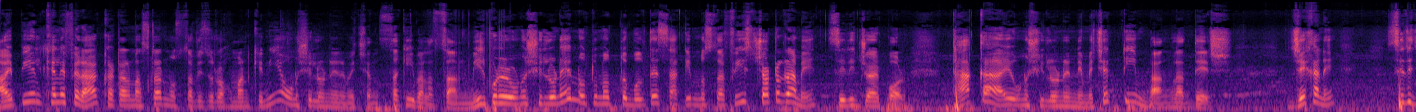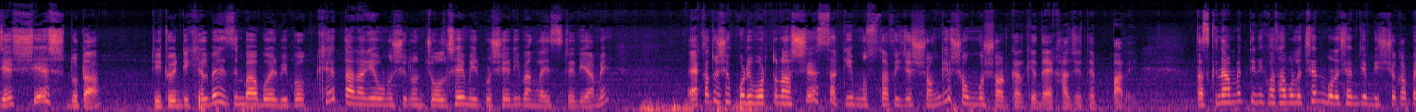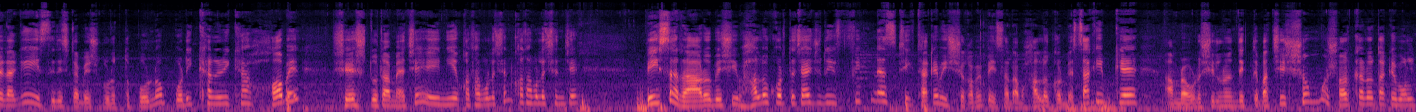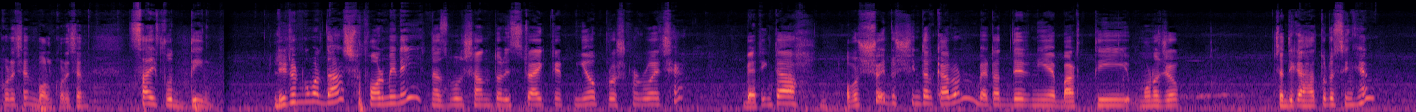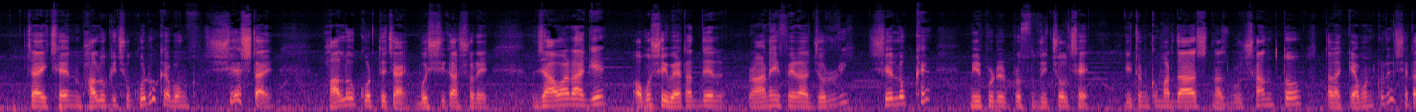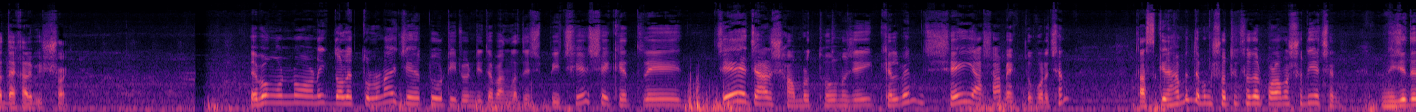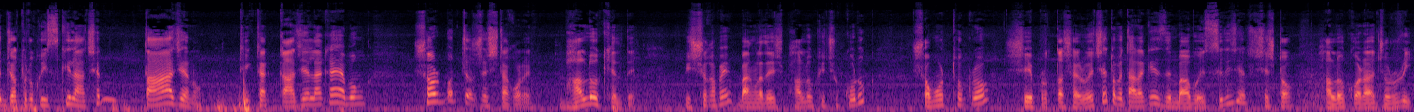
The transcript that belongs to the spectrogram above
IPL খেলে ফেরা cutter master Mustafizur রহমানকে নিয়ে অনুশীলনে নেমেছেন সাকিব আল হাসান। মিরপুরের অনুশীলনে নতুনত্ব বলতে সাকিব মুস্তাফিজ চট্টগ্রামে সিরিজ জয়ের পর ঢাকায় অনুশীলনে নেমেছে টিম বাংলাদেশ, যেখানে সিরিজের শেষ দুটা টি টোয়েন্টি খেলবে জিম্বাবুয়ের বিপক্ষে। তার আগে অনুশীলন চলছে মিরপুর শেরি বাংলা স্টেডিয়ামে। একাদশে পরিবর্তন আসছে, সাকিব মুস্তাফিজের সঙ্গে সৌম্য সরকারকে দেখা যেতে পারে। তাসকিন আহমেদ, তিনি কথা বলেছেন বলেছেন যে বিশ্বকাপের আগে এই সিরিজটা বেশ গুরুত্বপূর্ণ পরীক্ষা নিরীক্ষা হবে, শেষ দুটা ম্যাচে এই নিয়ে কথা বলেছেন কথা বলেছেন যে পেসাররা আরও বেশি ভালো করতে চায় যদি ফিটনেস ঠিক থাকে, বিশ্বকাপে পেসাররা ভালো করবে। সাকিবকে আমরা অনুশীলনে দেখতে পাচ্ছি, সৌম্য সরকারও তাকে বল করেছেন বল করেছেন সাইফুদ্দিন। লিটন কুমার দাস, ফর্মে নেই, নাজমুল শান্তর স্ট্রাইক রেট নিয়েও প্রশ্ন রয়েছে। ব্যাটিংটা অবশ্যই দুশ্চিন্তার কারণ, ব্যাটারদের নিয়ে বাড়তি মনোযোগ চাদিকা হাতুরু সিংহের চাইছেন ভালো কিছু করুক এবং শেষটায় ভালো করতে চায়। বৈশ্বিক আসরে যাওয়ার আগে অবশ্যই ব্যাটারদের রানে ফেরা জরুরি। সে লক্ষ্যে মিরপুরের প্রস্তুতি চলছে। লিটন কুমার দাস, নাজমুল শান্ত, তারা কেমন করে সেটা দেখার বিষয়। এবং অন্য অনেক দলের তুলনায় যেহেতু টি টোয়েন্টিতে বাংলাদেশ পিছিয়ে, সেক্ষেত্রে যে যার সামর্থ্য অনুযায়ী খেলবেন, সেই আশা ব্যক্ত করেছেন তাসকিন আহমেদ এবং সতীর্থদের পরামর্শ দিয়েছেন। নিজেদের যতটুকু স্কিল আছেন, তা যেন ঠিকঠাক কাজে লাগায় এবং সর্বোচ্চ চেষ্টা করেন ভালো খেলতে। বিশ্বকাপে বাংলাদেশ ভালো কিছু করুক, সমর্থকরাও সে প্রত্যাশায় রয়েছে, তবে তার আগে জিম্বাবুয়ে সিরিজের শ্রেষ্ঠ ভালো করা জরুরি।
